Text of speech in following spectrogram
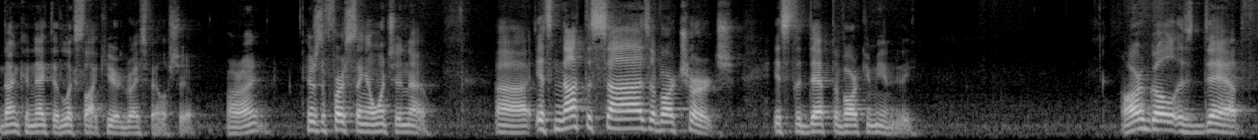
the unconnected looks like here at Grace Fellowship. All right? Here's the first thing I want you to know. Uh, it's not the size of our church, it's the depth of our community. Our goal is depth,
